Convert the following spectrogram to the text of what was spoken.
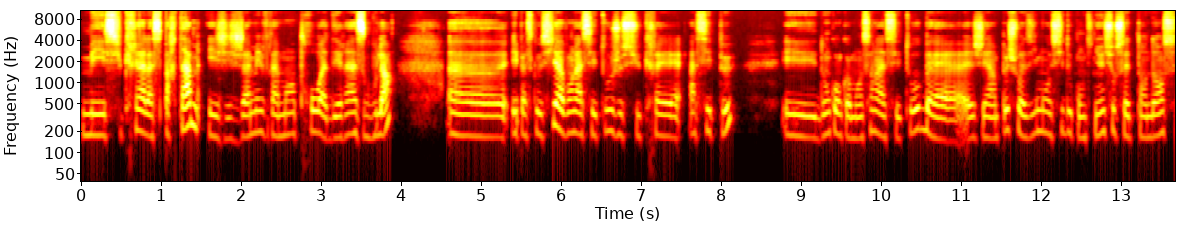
mais sucrés à l'aspartame et j'ai jamais vraiment trop adhéré à ce goût-là. et parce que aussi avant l'acéto, je sucrais assez peu. Et donc en commençant l'acéto, ben, j'ai un peu choisi moi aussi de continuer sur cette tendance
